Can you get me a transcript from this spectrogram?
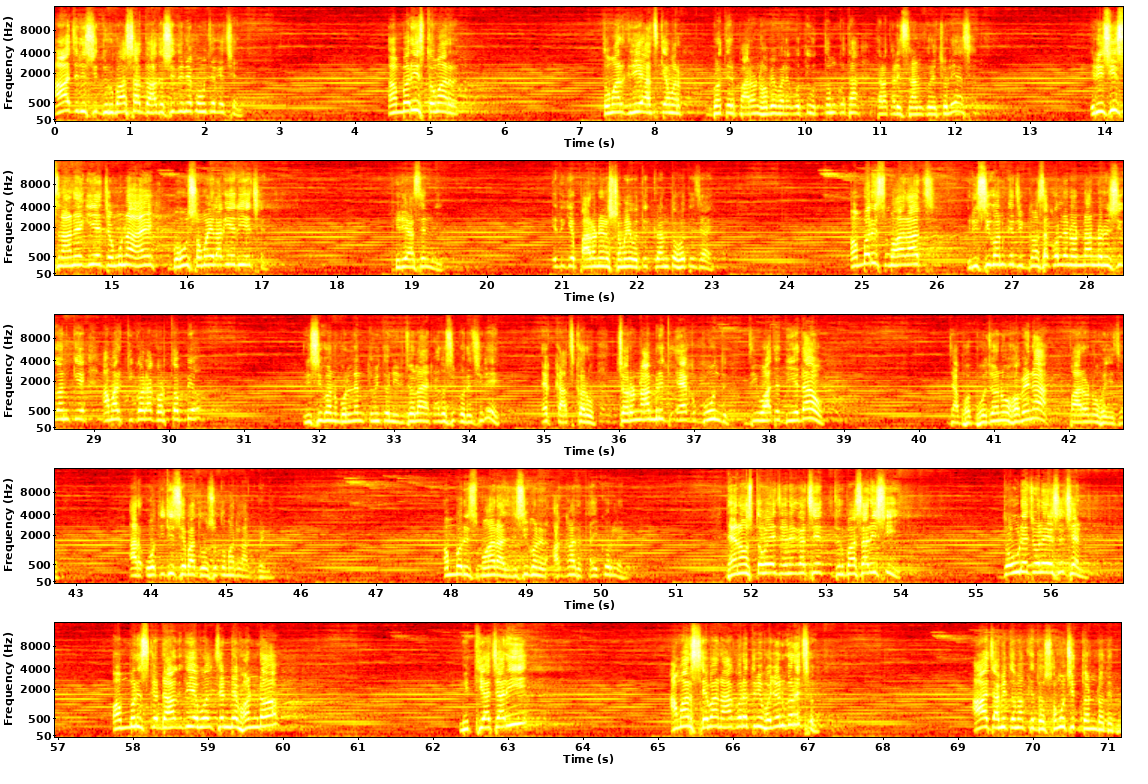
আজ ঋষি দুর্বাসা দ্বাদশী দিনে পৌঁছে গেছেন। আম্বরীশ তোমার তোমার গৃহে আজকে আমার ব্রতের পারণ হবে বলে অতি উত্তম কথা, তাড়াতাড়ি স্নান করে চলে আসে। ঋষি স্নানে গিয়ে যমুনায় বহু সময় লাগিয়ে দিয়েছেন। ফিরে আসেননি। এদিকে পারণের সময় অতিক্রান্ত হতে যায়। অম্বরীশ মহারাজ ঋষিগণকে জিজ্ঞাসা করলেন, অন্যান্য ঋষিগণকে আমার কি করা কর্তব্য? ঋষিগণ বললেন, তুমি তো নির্জলা একাদশী করেছিলে। এক কাজ করো চরণামৃত এক বুঁদ জিওয়াতে দিয়ে দাও। যা ভোজনও হবে না পারণও হয়ে যাবে। আর অতিথি সেবা দোষও তোমার লাগবে না। অম্বরীশ মহারাজ ঋষিগণের আজ্ঞাতে তাই করলেন। ধ্যানস্থ হয়ে জেনে গেছে দুর্বাসা ঋষি দৌড়ে চলে এসেছেন। অম্বরীশকে ডাক দিয়ে বলছেন, রে ভণ্ড, মিথ্যাচারী আমার সেবা না করে তুমি ভোজন করেছ? আজ আমি তোমাকে তো সমুচিত দণ্ড দেব।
